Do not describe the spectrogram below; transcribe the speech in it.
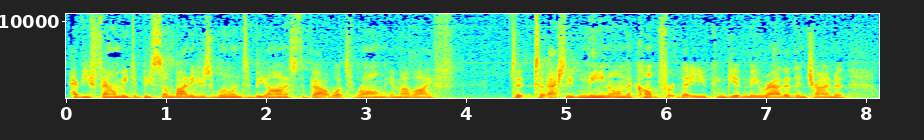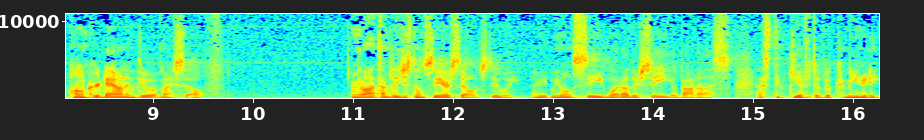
Have you found me to be somebody who's willing to be honest about what's wrong in my life? To, to actually lean on the comfort that you can give me rather than trying to hunker down and do it myself? I mean, a lot of times we just don't see ourselves, do we? I mean, we don't see what others see about us. That's the gift of a community.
